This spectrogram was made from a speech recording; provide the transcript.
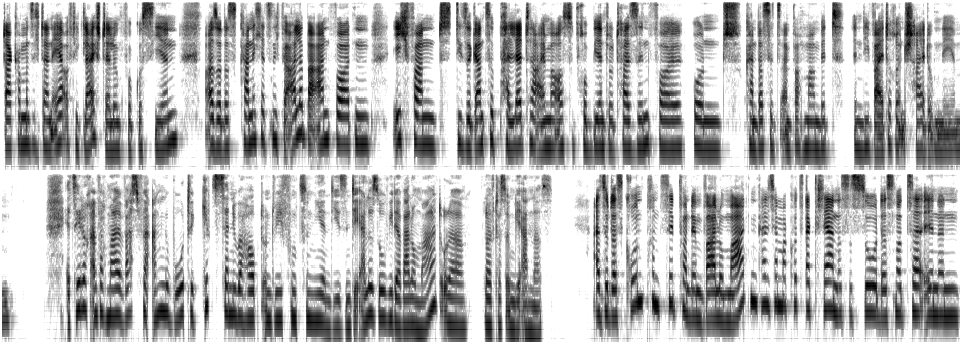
da kann man sich dann eher auf die Gleichstellung fokussieren. Also das kann ich jetzt nicht für alle beantworten. Ich fand diese ganze Palette einmal auszuprobieren total sinnvoll und kann das jetzt einfach mal mit in die weitere Entscheidung nehmen. Erzähl doch einfach mal, was für Angebote gibt es denn überhaupt und wie funktionieren die? Sind die alle so wie der Valomat oder läuft das irgendwie anders? Also das Grundprinzip von dem Valomaten kann ich ja mal kurz erklären. Es ist so, dass NutzerInnen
